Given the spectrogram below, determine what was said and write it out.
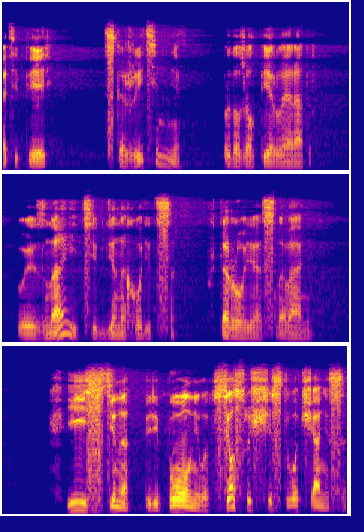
А теперь скажите мне, — продолжал первый оратор, — вы знаете, где находится второе основание? Истина переполнила все существо Чаниса,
